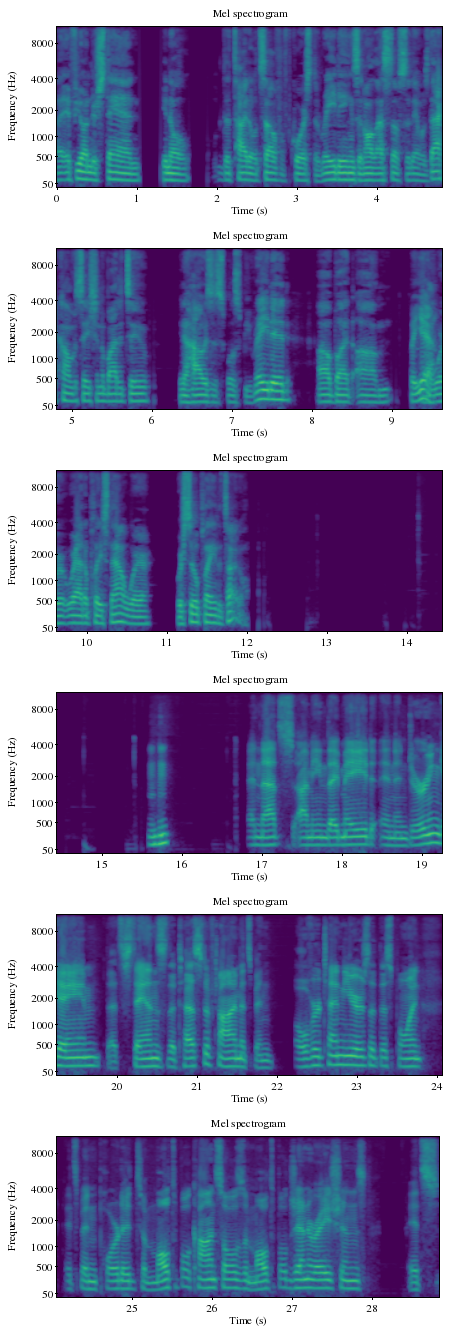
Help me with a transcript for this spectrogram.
uh, if you understand, you know, the title itself, of course, the ratings and all that stuff. So there was that conversation about it too. You know, how is it supposed to be rated? Uh, but um, but yeah, Yeah. we're we're at a place now where we're still playing the title. mhm And that's, I mean, they made an enduring game that stands the test of time. It's been over 10 years at this point. It's been ported to multiple consoles and multiple generations. It's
